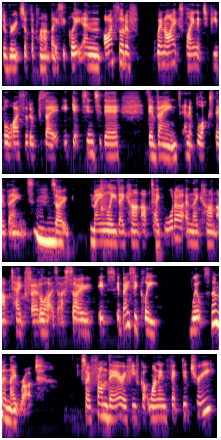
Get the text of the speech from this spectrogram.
the roots of the plant basically. And I sort of when I explain it to people, I sort of say it gets into their their veins and it blocks their veins. Mm. So mainly they can't uptake water and they can't uptake fertilizer. So it's it basically wilts them and they rot. So from there, if you've got one infected tree,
